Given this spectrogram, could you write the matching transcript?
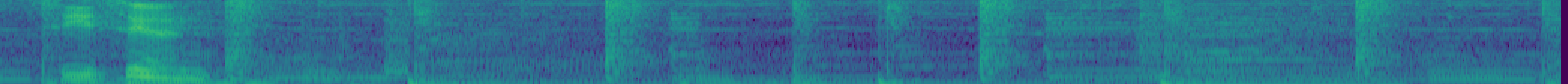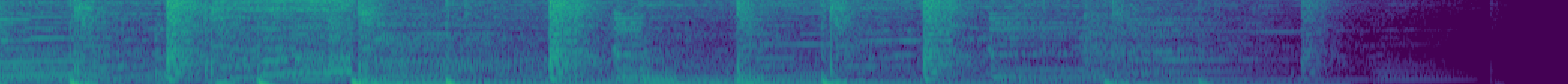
See you soon.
